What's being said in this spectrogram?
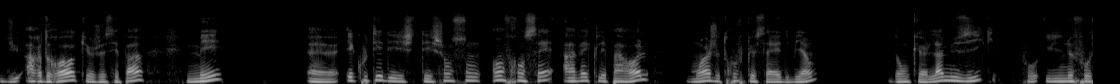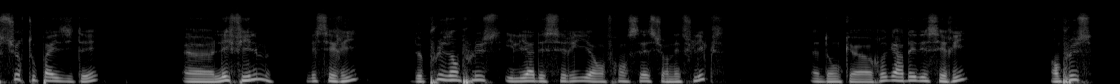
du hard rock, je sais pas. Mais écouter des, ch- des chansons en français avec les paroles, moi, je trouve que ça aide bien. Donc, la musique, faut, il ne faut surtout pas hésiter. Euh, les films, les séries, de plus en plus, il y a des séries en français sur Netflix. Euh, Donc, euh, regardez des séries. En plus,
